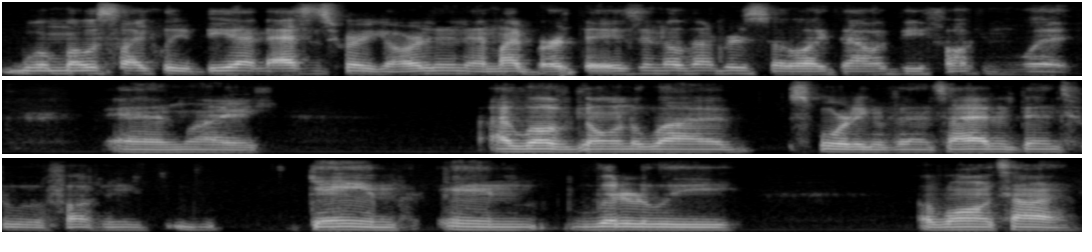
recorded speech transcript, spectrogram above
will most likely be at Madison Square Garden, and my birthday is in November, so like that would be fucking lit. And like, I love going to live sporting events. I haven't been to a fucking game in literally a long time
